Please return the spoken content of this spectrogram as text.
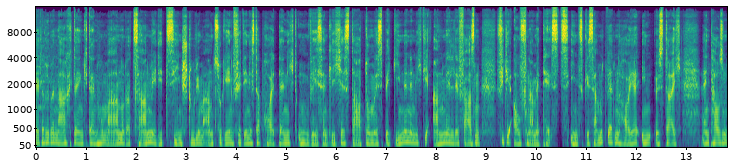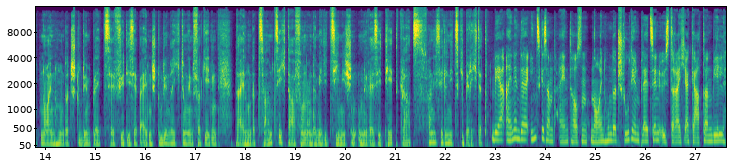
Wer darüber nachdenkt, ein Human- oder Zahnmedizinstudium anzugehen, für den ist ab heute ein nicht unwesentliches Datum. Es beginnen nämlich die Anmeldephasen für die Aufnahmetests. Insgesamt werden heuer in Österreich 1900 Studienplätze für diese beiden Studienrichtungen vergeben, 320 davon an der Medizinischen Universität Graz. Fanny Sedelnitzki berichtet. Wer einen der insgesamt 1900 Studienplätze in Österreich ergattern will,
